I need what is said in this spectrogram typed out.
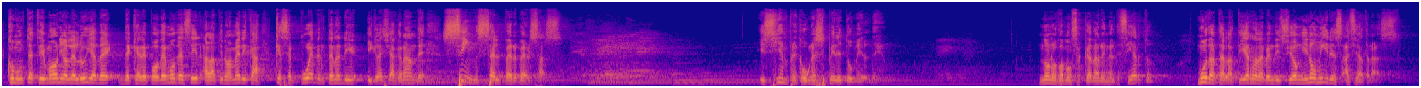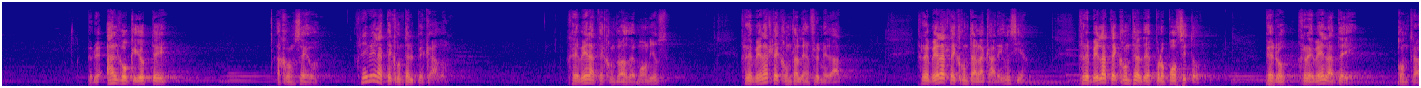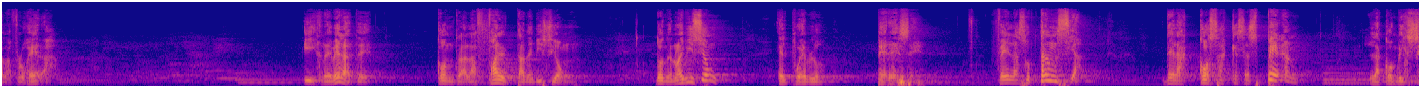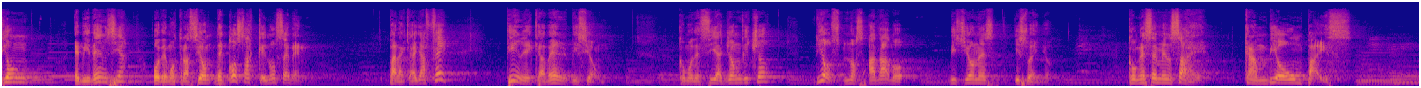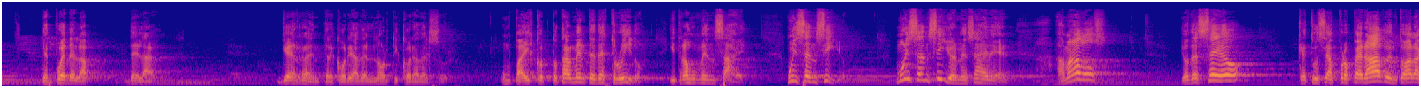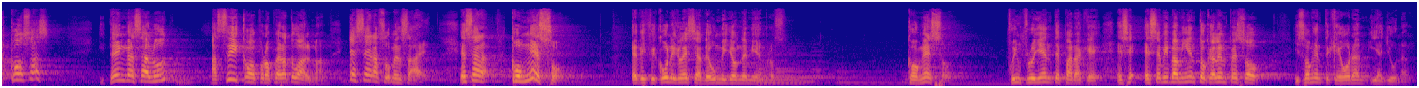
Como un testimonio, aleluya, de, de que le podemos decir a Latinoamérica que se pueden tener iglesias grandes sin ser perversas. Y siempre con un espíritu humilde. No nos vamos a quedar en el desierto. Múdate a la tierra de bendición y no mires hacia atrás. Pero es algo que yo te aconsejo. Revélate contra el pecado. Revélate contra los demonios. Revélate contra la enfermedad. Revélate contra la carencia. Revélate contra el despropósito. Pero revélate contra la flojera. Y revélate contra la falta de visión. Donde no hay visión, el pueblo perece. Fe la sustancia de las cosas que se esperan, la convicción, evidencia o demostración de cosas que no se ven. Para que haya fe, tiene que haber visión. Como decía John Guichot, Dios nos ha dado visiones y sueños. Con ese mensaje cambió un país después de la, de la guerra entre Corea del Norte y Corea del Sur. Un país totalmente destruido y trajo un mensaje muy sencillo, muy sencillo el mensaje de él. Amados, yo deseo que tú seas prosperado en todas las cosas y tengas salud, así como prospera tu alma. Ese era su mensaje. con eso edificó una iglesia de un millón de miembros. Con eso fue influyente para que ese, ese que él empezó, y son gente que oran y ayunan.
